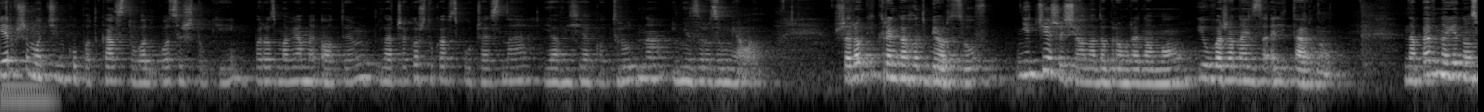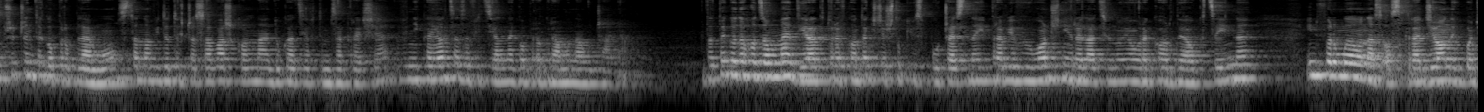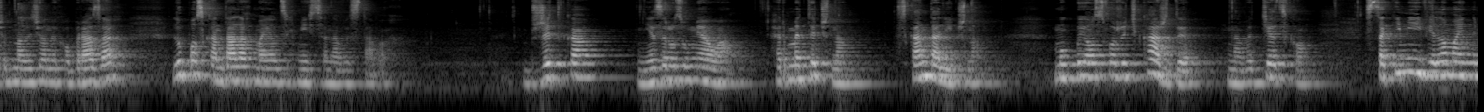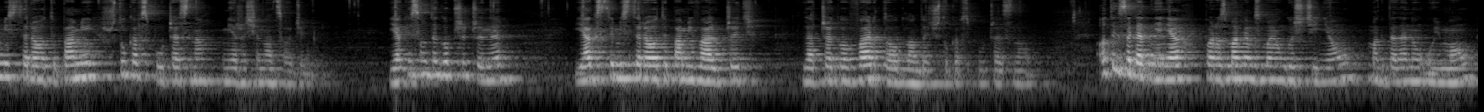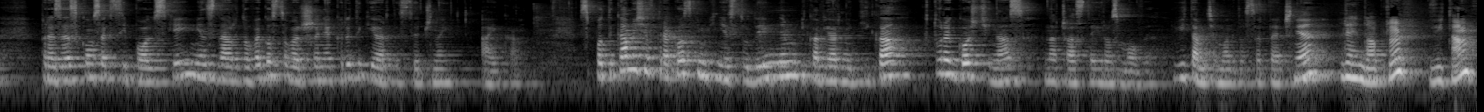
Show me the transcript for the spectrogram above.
pierwszym odcinku podcastu Odgłosy Sztuki porozmawiamy o tym, dlaczego sztuka współczesna jawi się jako trudna i niezrozumiała. W szerokich kręgach odbiorców nie cieszy się ona dobrą renomą i uważana jest za elitarną. Na pewno jedną z przyczyn tego problemu stanowi dotychczasowa szkolna edukacja w tym zakresie, wynikająca z oficjalnego programu nauczania. Do tego dochodzą media, które w kontekście sztuki współczesnej prawie wyłącznie relacjonują rekordy aukcyjne, informują nas o skradzionych bądź odnalezionych obrazach lub o skandalach mających miejsce na wystawach. Brzydka, niezrozumiała, hermetyczna, skandaliczna. Mógłby ją stworzyć każdy, nawet dziecko. Z takimi i wieloma innymi stereotypami sztuka współczesna mierzy się na co dzień. Jakie są tego przyczyny? Jak z tymi stereotypami walczyć? Dlaczego warto oglądać sztukę współczesną? O tych zagadnieniach porozmawiam z moją gościnią, Magdaleną Ujmą, prezeską sekcji polskiej Międzynarodowego Stowarzyszenia Krytyki Artystycznej AIKA. Spotykamy się w krakowskim kinie studyjnym i kawiarni Kika, które gości nas na czas tej rozmowy. Witam Cię Magdo serdecznie. Dzień dobry, witam.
